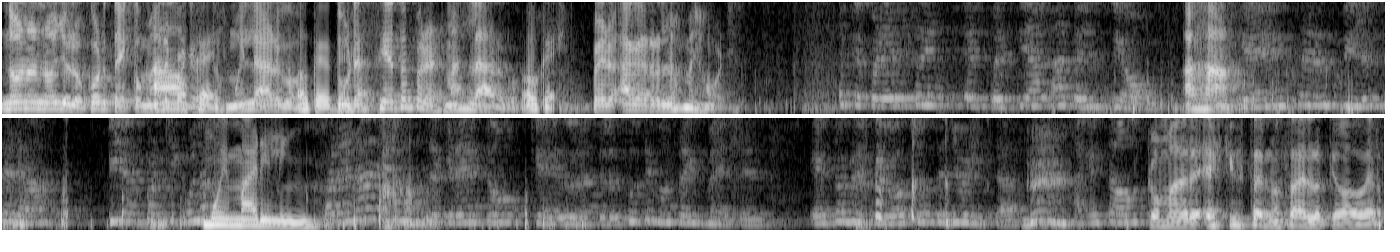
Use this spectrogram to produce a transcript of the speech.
No, no, no, yo lo corté, comadre, Ah, porque ok. esto es muy largo. Ok, ok. Dura siete, pero es más largo. Ok. Pero agarré los mejores. que presten especial atención. Ajá. Porque este desfile será bien particular. Muy Marilyn. Para nadie es un secreto que durante los últimos seis meses, estas 28 han estado Comadre, es que usted no sabe lo que va a ver.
